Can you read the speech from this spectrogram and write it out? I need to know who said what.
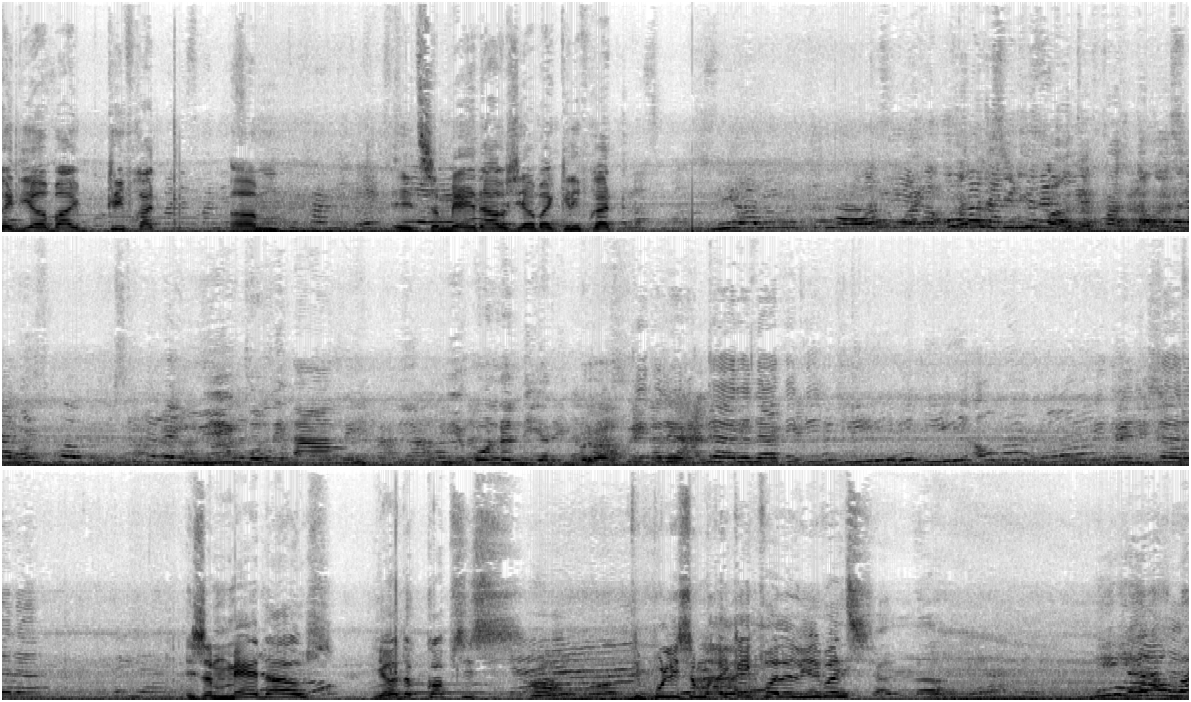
Speaker 1: Geit hier by Kriefgat. Ehm um, it's a madhouse here by Kriefgat.
Speaker 2: Hier
Speaker 1: It's a madhouse. Here the cops is...
Speaker 2: The police, are. ik kijk voor de levens. Inshallah.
